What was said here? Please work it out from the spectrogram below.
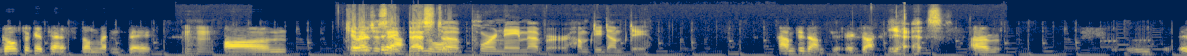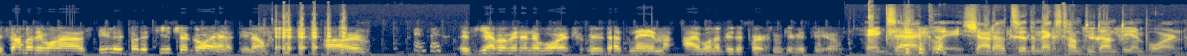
goes to get tested on Wednesday. hmm On Can I just say, best uh, porn name ever, Humpty Dumpty. Humpty Dumpty, exactly. Yes. Um, if somebody wanna steal it for the future, go ahead. You know. uh, if you ever win an award with that name, I wanna be the person to give it to you. Exactly. Shout out to the next Humpty Dumpty in porn.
